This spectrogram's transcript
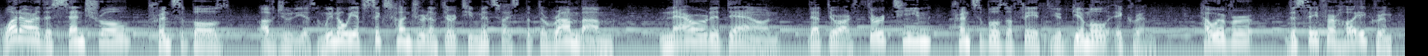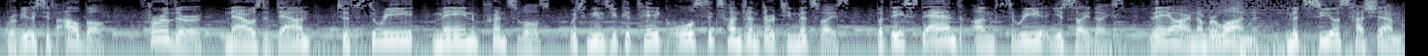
What are the central principles of Judaism? We know we have 613 mitzvahs, but the Rambam narrowed it down that there are 13 principles of faith, Yud Gimel Ikrim. However, the Sefer HaIkrim, Rabbi Yosef Albo, further narrows it down to three main principles, which means you could take all 613 mitzvahs, but they stand on three yisaidais. They are, number one, Mitzios Hashem,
